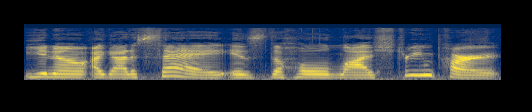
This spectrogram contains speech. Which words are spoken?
you know, I gotta say, is the whole live stream part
